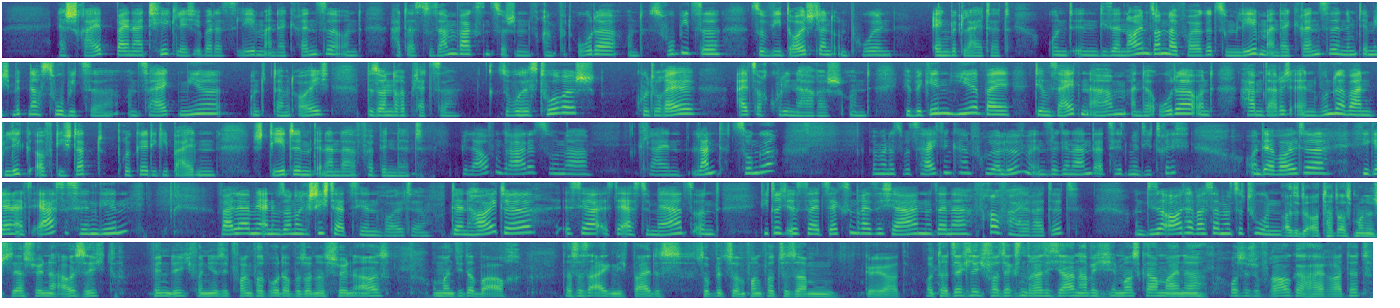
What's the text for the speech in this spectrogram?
Er schreibt beinahe täglich über das Leben an der Grenze und hat das Zusammenwachsen zwischen Frankfurt-Oder und Słubice sowie Deutschland und Polen eng begleitet. Und in dieser neuen Sonderfolge zum Leben an der Grenze nimmt er mich mit nach Słubice und zeigt mir und damit euch besondere Plätze sowohl historisch, kulturell als auch kulinarisch. Und wir beginnen hier bei dem Seitenarm an der Oder und haben dadurch einen wunderbaren Blick auf die Stadtbrücke, die die beiden Städte miteinander verbindet. Wir laufen gerade zu einer kleinen Landzunge, wenn man das so bezeichnen kann, früher Löweninsel genannt, erzählt mir Dietrich. Und er wollte hier gerne als erstes hingehen, weil er mir eine besondere Geschichte erzählen wollte. Denn heute ist ja ist der 1. März und Dietrich ist seit 36 Jahren mit seiner Frau verheiratet. Und dieser Ort hat was damit zu tun. Also der Ort hat erstmal eine sehr schöne Aussicht, finde ich. Von hier sieht Frankfurt Oder besonders schön aus. Und man sieht aber auch, dass es eigentlich beides Subice und Frankfurt zusammengehört. Und tatsächlich vor 36 Jahren habe ich in Moskau meine russische Frau geheiratet.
